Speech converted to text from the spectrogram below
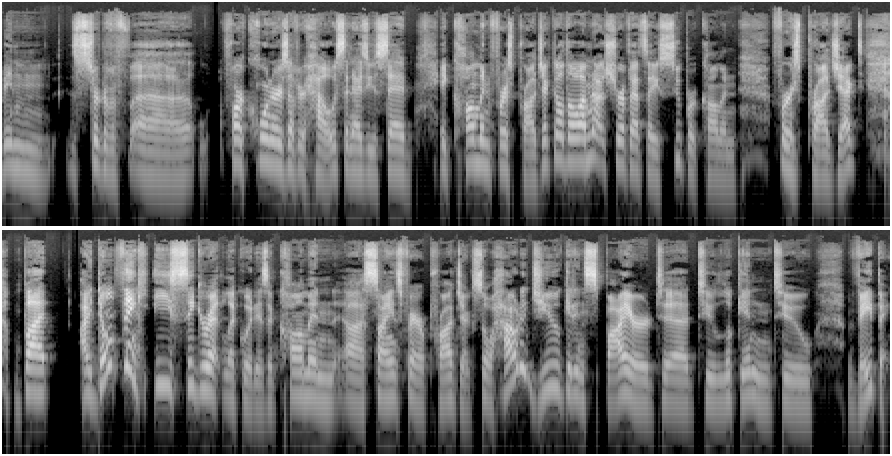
in sort of uh far corners of your house and as you said, a common first project, although I'm not sure if that's a super common first project, but I don't think e-cigarette liquid is a common uh, science fair project. So, how did you get inspired to, to look into vaping?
